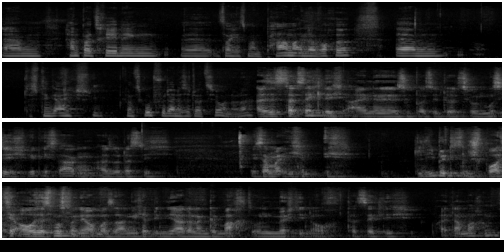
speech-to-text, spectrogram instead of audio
Ähm, Handballtraining, äh, sage ich jetzt mal ein paar Mal in der Woche. Ähm, das klingt eigentlich ganz gut für deine Situation, oder? Also es ist tatsächlich eine super Situation, muss ich wirklich sagen. Also dass ich, ich sag mal, ich, ich liebe diesen Sport ja auch, das muss man ja auch mal sagen. Ich habe ihn jahrelang gemacht und möchte ihn auch tatsächlich weitermachen.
